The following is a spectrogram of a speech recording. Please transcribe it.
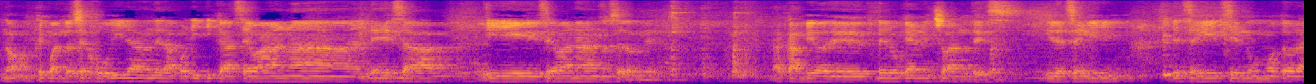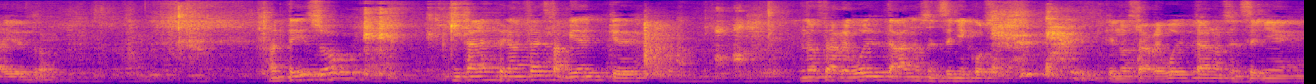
¿no? que cuando se jubilan de la política se van a Endesa y se van a no sé dónde, a cambio de, de lo que han hecho antes y de seguir, de seguir siendo un motor ahí dentro. Ante eso, quizá la esperanza es también que nuestra revuelta nos enseñe cosas, que nuestra revuelta nos enseñe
